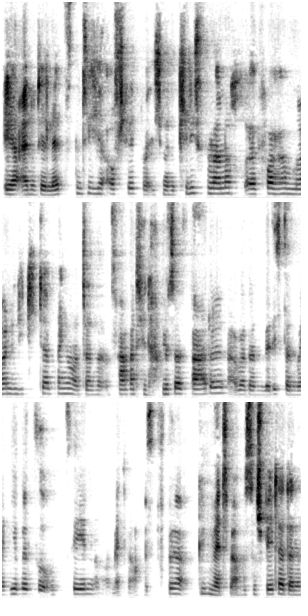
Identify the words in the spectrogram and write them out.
eher eine der letzten, die hier aufschlägt, weil ich meine Kiddies immer noch äh, vorher um neun in die Kita bringe und dann mit dem Fahrrad hier nach Mittag badel. Aber dann, wenn ich dann mal hier bin, so um zehn, manchmal auch ein bisschen früher, manchmal auch ein bisschen später, dann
